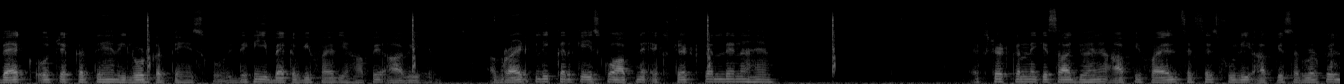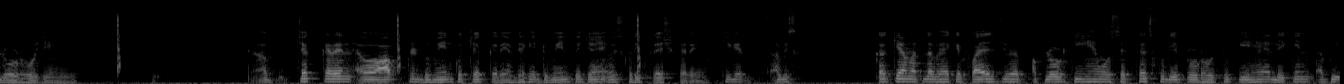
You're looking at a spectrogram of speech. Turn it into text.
बैक और चेक करते हैं रिलोड करते हैं इसको। देखें, ये बैकअप की फ़ाइल यहाँ पे आ गई है। अब राइट क्लिक करके इसको आपने एक्सट्रैक्ट कर लेना है। एक्सट्रैक्ट करने के साथ जो है ना, आपकी फ़ाइल सक्सेसफुली आपके सर्वर पे लोड हो जाएँगी। अब चेक करें आप अपने डोमेन को चेक करें। देखिए डोमेन पे जाएँ और इसको रिफ़्रेश करें, ठीक है? अब इसका क्या मतलब है कि फ़ाइल्स जो है अपलोड की हैं, वो सक्सेसफुली अपलोड हो चुकी हैं, लेकिन अभी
